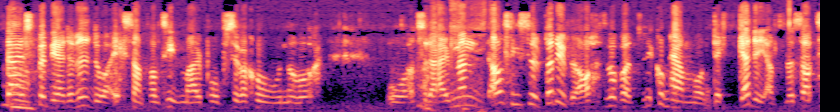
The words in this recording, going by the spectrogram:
där Ja. spenderade vi då x antal timmar på observation och, och sådär. Men allting slutade ju bra. Det var bara att vi kom hem och däckade egentligen. Så att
